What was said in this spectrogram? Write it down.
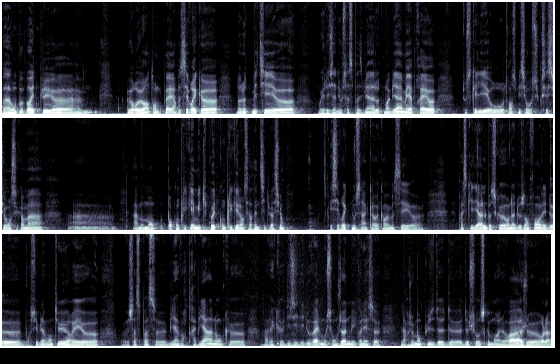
bah, on peut pas être plus euh, heureux en tant que père. C'est vrai que dans notre métier, euh, il y a des années où ça se passe bien, d'autres moins bien, mais après, euh, tout ce qui est lié aux transmissions, aux successions, c'est comme un, un, un moment pas compliqué, mais qui peut être compliqué dans certaines situations. Et c'est vrai que nous, c'est un cas quand même assez presque idéal parce qu'on a deux enfants, les deux poursuivent l'aventure et ça se passe bien, voire très bien. Donc, avec des idées nouvelles. Moi, ils sont jeunes, mais ils connaissent largement plus de, choses que moi à leur voilà.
